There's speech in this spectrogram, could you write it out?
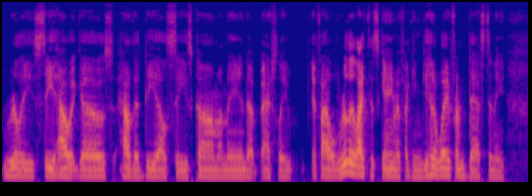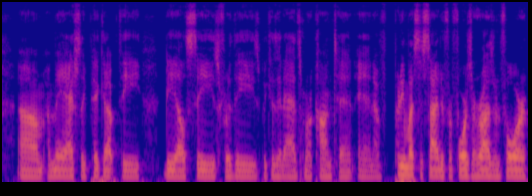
really see how it goes, how the DLCs come. I may end up actually, if I really like this game, if I can get away from Destiny, um, I may actually pick up the DLCs for these because it adds more content. And I've pretty much decided for Forza Horizon 4,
